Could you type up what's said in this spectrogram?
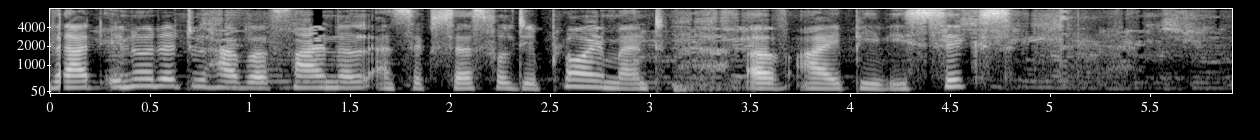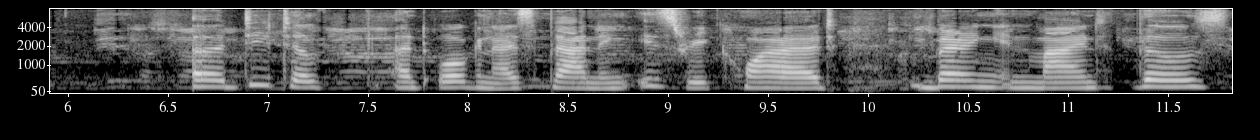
that in order to have a final and successful deployment of IPv6, a detailed and organized planning is required, bearing in mind those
